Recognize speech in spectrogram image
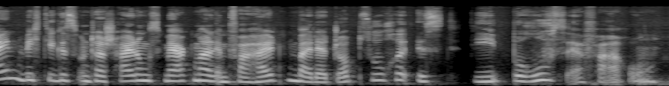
Ein wichtiges Unterscheidungsmerkmal im Verhalten bei der Jobsuche ist die Berufserfahrung.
